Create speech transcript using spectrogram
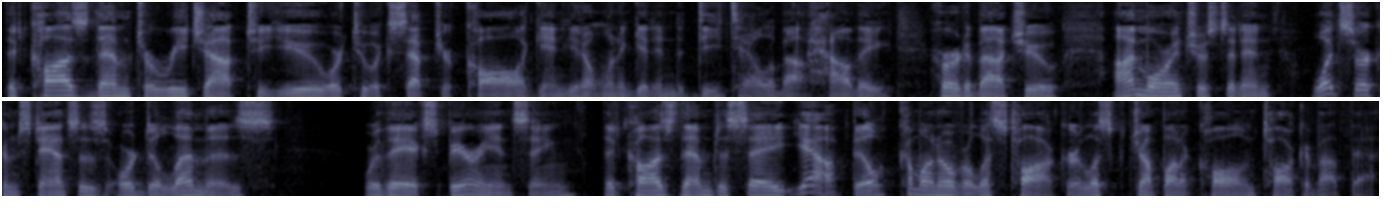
that caused them to reach out to you or to accept your call. Again, you don't want to get into detail about how they heard about you. I'm more interested in what circumstances or dilemmas were they experiencing that caused them to say, Yeah, Bill, come on over, let's talk, or let's jump on a call and talk about that.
